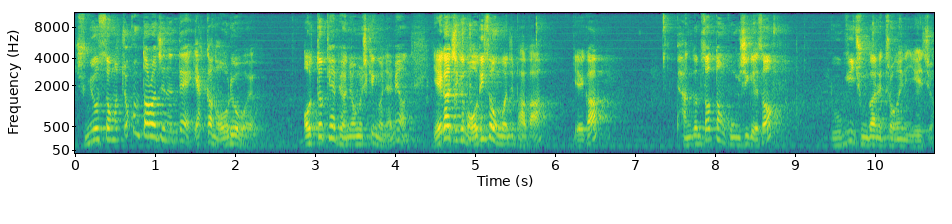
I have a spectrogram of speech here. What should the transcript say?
중요성은 조금 떨어지는데 약간 어려워요. 어떻게 변형을 시킨 거냐면 얘가 지금 어디서 온 건지 봐봐. 얘가 방금 썼던 공식에서 여기 중간에 들어가 있는 얘죠.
